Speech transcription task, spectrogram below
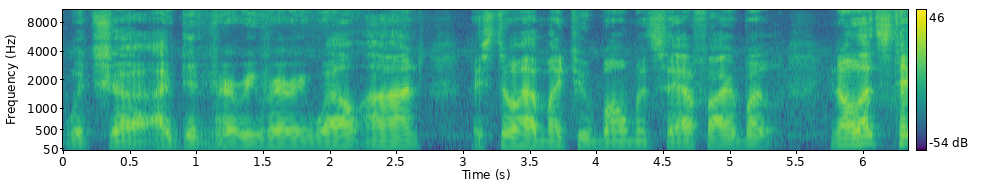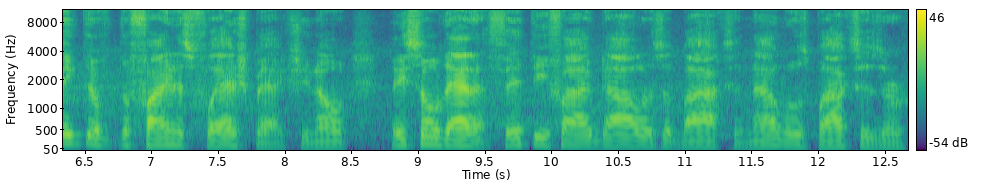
which uh, I did very, very well on. I still have my two Bowman Sapphire, but you know, let's take the the finest flashbacks. You know, they sold that at fifty five dollars a box, and now those boxes are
